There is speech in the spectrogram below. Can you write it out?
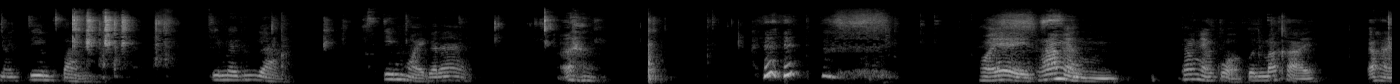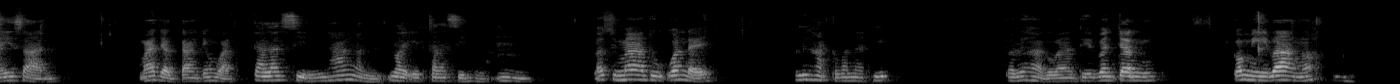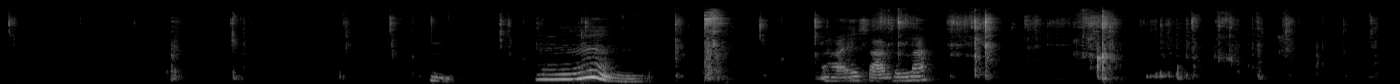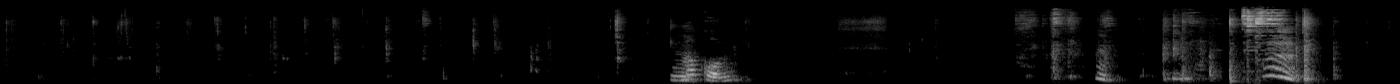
น้ำจิ้มปั่นจิ้มได้ทุกอย่าง จิ้มหอยก็ได้ หอยไอ้ทางอันทางหยังก็เพิ่นมาขาย อาหารอีสาน มาจากต่างจังหวัด กาลสินธุ์ทางอันรอยเอ็ดกาลสินธุ์เหรออืม แล้วสิมาทุกวันไหนพฤหัสกับวันอาทิตย์ พฤหัสกับวันอาทิตย์วันจันทร์ก็มีบ้างเนาะอืมอาหารอีสานเพิ่นมาบ่ขมอืมอืม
